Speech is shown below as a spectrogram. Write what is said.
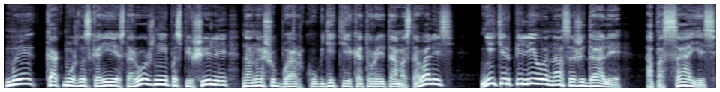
мы как можно скорее осторожнее поспешили на нашу барку, где те, которые там оставались, нетерпеливо нас ожидали, опасаясь,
